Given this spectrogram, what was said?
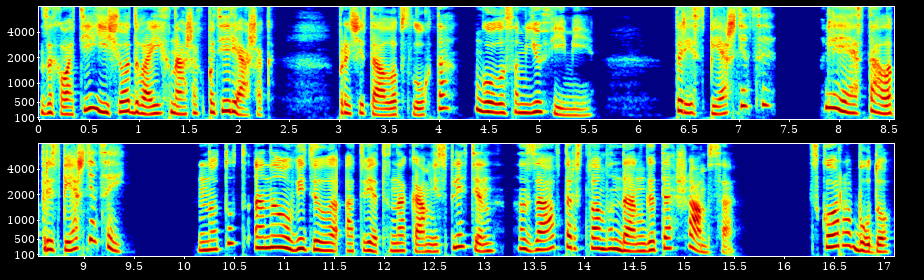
Захвати еще двоих наших потеряшек», прочитала вслух та голосом Юфимии. «Приспешницы? Лея стала приспешницей?» Но тут она увидела ответ на камни сплетен за авторством Дангота Шамса. «Скоро буду».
